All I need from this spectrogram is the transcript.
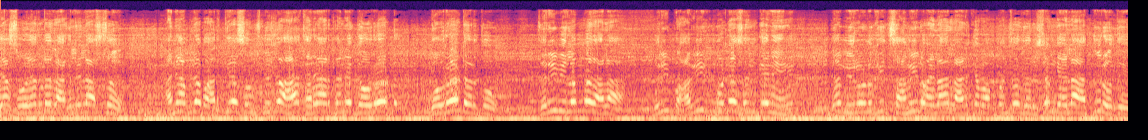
या सोहळ्याकडे लागलेलं असतं. आणि आपल्या भारतीय संस्कृतीचा हा खऱ्या अर्थाने गौरव गौरव ठरतो. जरी विलंब झाला तरी भाविक मोठ्या संख्येने या मिरवणुकीत सामील व्हायला लाडक्या बाप्पांचं दर्शन घ्यायला आतुर होते.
